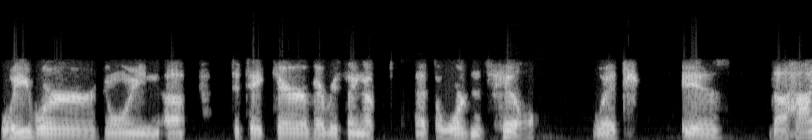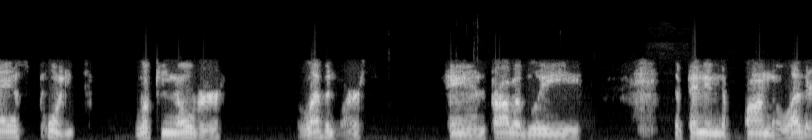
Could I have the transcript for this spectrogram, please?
we were going up to take care of everything up at the Warden's Hill, which is the highest point looking over Leavenworth, and probably, depending upon the weather,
